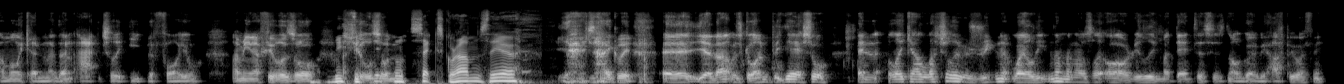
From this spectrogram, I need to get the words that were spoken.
I'm only kidding. I didn't actually eat the foil. I mean, I feel as though I feel as though six grams there. Yeah, exactly. Uh, yeah, that was gone. But yeah, so and like I literally was reading it while eating them, and I was like, oh, really? My dentist is not going to be happy with me.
